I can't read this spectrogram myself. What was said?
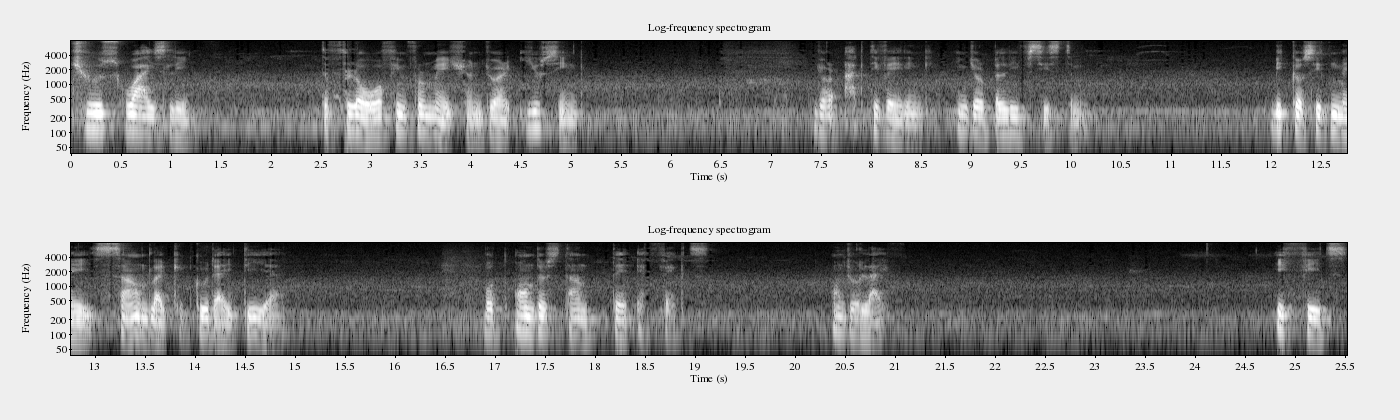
Choose wisely the flow of information you are using, you're activating in your belief system because it may sound like a good idea, but understand the effects on your life. If it's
